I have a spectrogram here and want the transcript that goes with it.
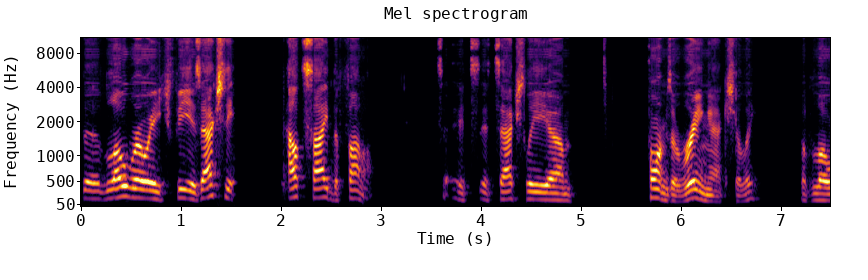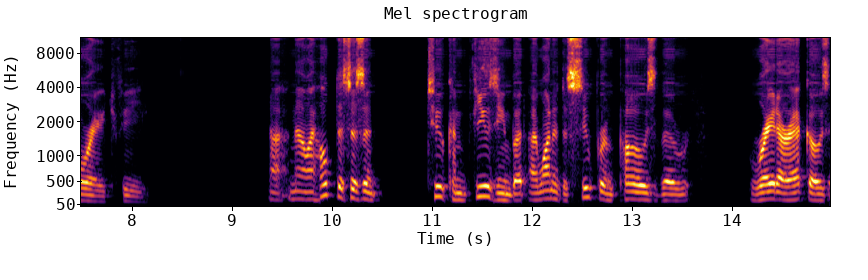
the low rho HV is actually outside the funnel. It's, it's, it's actually um, forms a ring actually of lower HV. Uh, now I hope this isn't too confusing, but I wanted to superimpose the radar echoes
